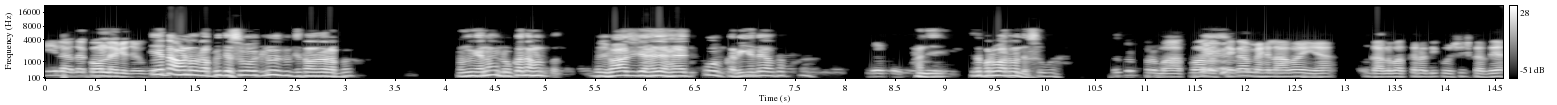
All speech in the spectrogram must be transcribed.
ਕੀ ਲੱਗਦਾ ਕੌਣ ਲੈ ਕੇ ਜਾਊਗਾ? ਇਹ ਤਾਂ ਹੁਣ ਰੱਬ ਹੀ ਦੱਸੋ ਕਿਹਨੂੰ ਜਿਤਾਉਂਦਾ ਰੱਬ। ਸਮਝ ਨਾ ਲੋਕਾਂ ਦਾ ਹੁਣ ਵਿਸ਼ਵਾਸ ਜਿਹੋ ਜਿਹਾ ਹੈ ਉਹ ਕਰੀ ਜਾਂਦੇ ਆਪਦਾ ਬਿਲਕੁਲ। ਹਾਂਜੀ ਇਹ ਤਾਂ ਪਰਮਾਤਮਾ ਦੱਸੂਗਾ। ਬਿਲਕੁਲ ਪ੍ਰਮਾਤਮਾ ਦੱਸੇਗਾ ਮਹਿਲਾਵਾਂ ਹੀ ਆ ਗੱਲਬਾਤ ਕਰਨ ਦੀ ਕੋਸ਼ਿਸ਼ ਕਰਦੇ ਆ।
